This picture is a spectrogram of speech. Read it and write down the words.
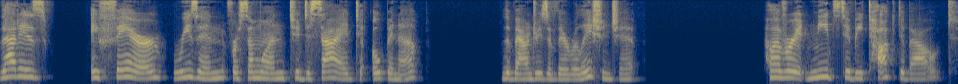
that is a fair reason for someone to decide to open up the boundaries of their relationship. However, it needs to be talked about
